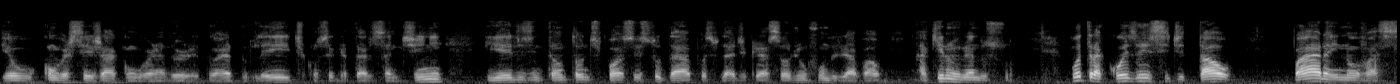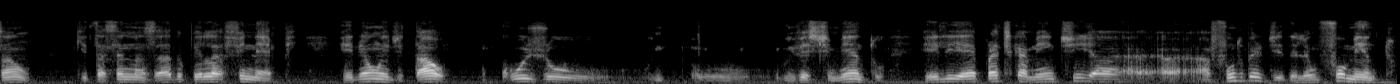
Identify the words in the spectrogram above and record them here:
Eu conversei já com o governador Eduardo Leite, com o secretário Santini, e eles então estão dispostos a estudar a possibilidade de criação de um fundo de aval aqui no Rio Grande do Sul. Outra coisa é esse edital para inovação que está sendo lançado pela FINEP. Ele é um edital cujo o, investimento ele é praticamente a, a, a fundo perdido, ele é um fomento.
